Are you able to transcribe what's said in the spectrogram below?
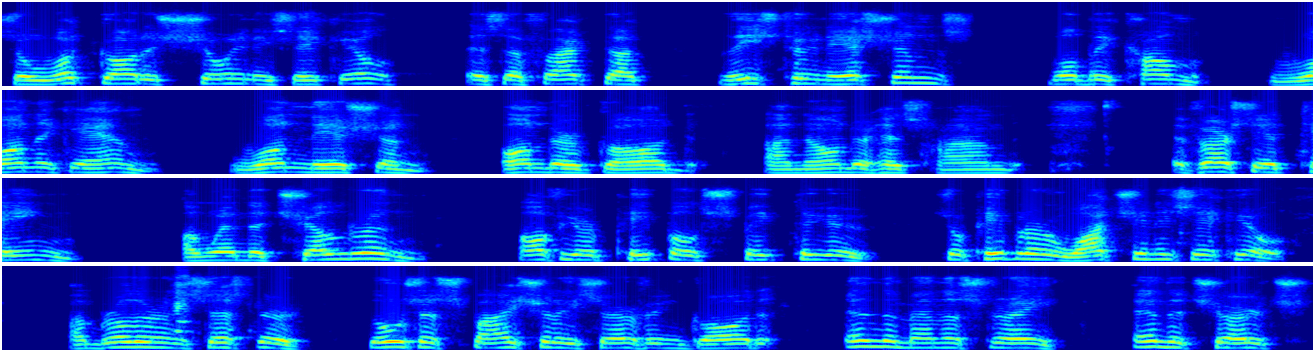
So, what God is showing Ezekiel is the fact that these two nations will become one again, one nation under God and under his hand. Verse 18 And when the children of your people speak to you, so people are watching Ezekiel, and brother and sister, those especially serving God in the ministry, in the church,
